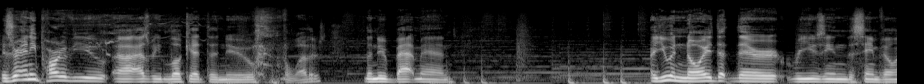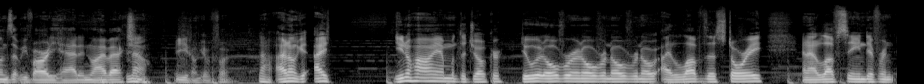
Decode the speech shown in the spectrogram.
Is there any part of you uh, as we look at the new the leathers, the new Batman? Are you annoyed that they're reusing the same villains that we've already had in live action? No. Or you don't give a fuck. No, I don't get. I. You know how I am with the Joker. Do it over and over and over and over. I love the story, and I love seeing different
